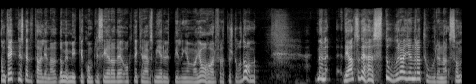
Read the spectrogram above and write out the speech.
De tekniska detaljerna de är mycket komplicerade och det krävs mer utbildning än vad jag har för att förstå dem. Men det är alltså de här stora generatorerna som,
